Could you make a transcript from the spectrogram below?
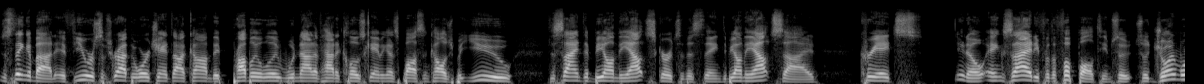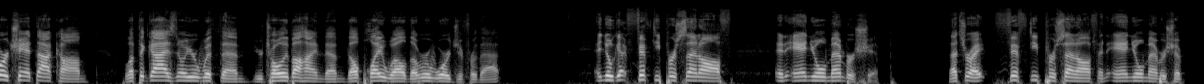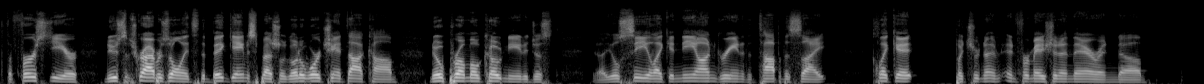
just think about it. If you were subscribed to warchant.com, they probably would not have had a close game against Boston College, but you decided to be on the outskirts of this thing, to be on the outside, creates, you know, anxiety for the football team. So so join warchant.com. Let the guys know you're with them. You're totally behind them. They'll play well. They'll reward you for that. And you'll get 50% off an annual membership. That's right, 50% off an annual membership for the first year. New subscribers only. It's the big game special. Go to warchant.com. No promo code needed. Just uh, you'll see like a neon green at the top of the site. Click it, put your information in there, and uh,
